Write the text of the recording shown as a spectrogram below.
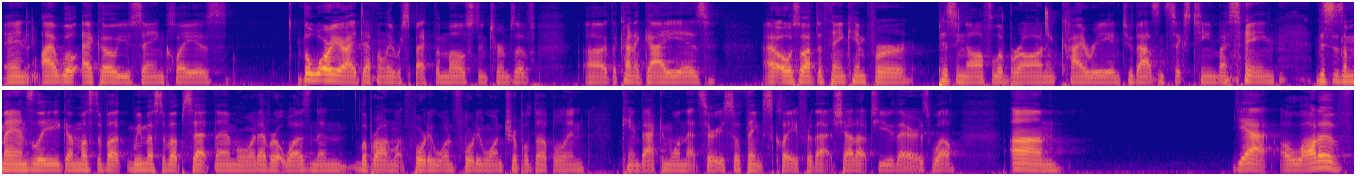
And I will echo you saying Klay is the warrior I definitely respect the most in terms of uh, the kind of guy he is. I also have to thank him for pissing off LeBron and Kyrie in 2016 by saying this is a man's league. I must have we must have upset them or whatever it was, and then LeBron went 41-41 triple double and came back and won that series. So thanks Klay for that. Shout out to you there as well. Um, yeah, a lot of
